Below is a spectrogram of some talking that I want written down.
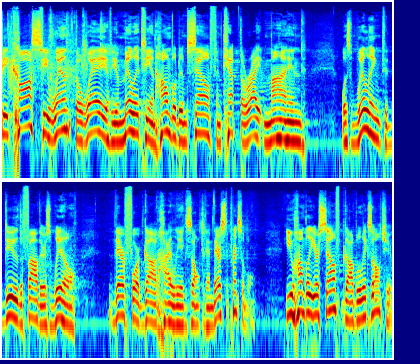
Because he went the way of humility and humbled himself and kept the right mind, was willing to do the Father's will, therefore God highly exalted him. There's the principle. You humble yourself, God will exalt you.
